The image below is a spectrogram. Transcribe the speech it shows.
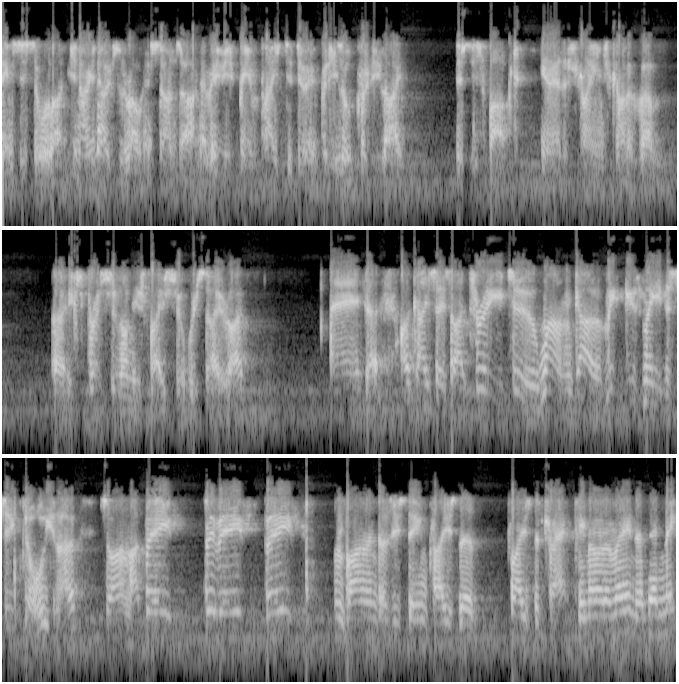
thinks it's all like, you know, he knows what the Rolling Stones are, and he's being paid to do it, but he looked pretty like, this is fucked. You know, had a strange kind of um, uh, expression on his face, shall we say, right? And, uh, okay, so it's like three, two, one, go. Mick gives me the signal, you know. So I'm like, beep, beep, beep, beep. And Byron does his thing, plays the plays the track, you know what I mean? And then Mick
